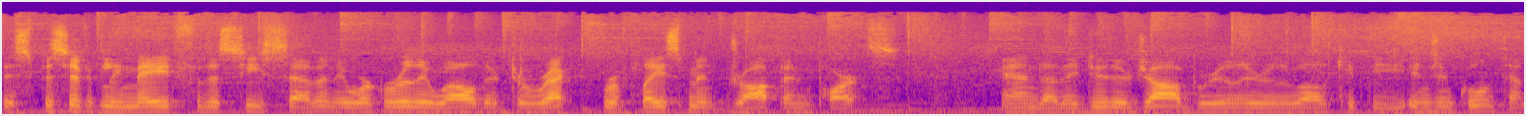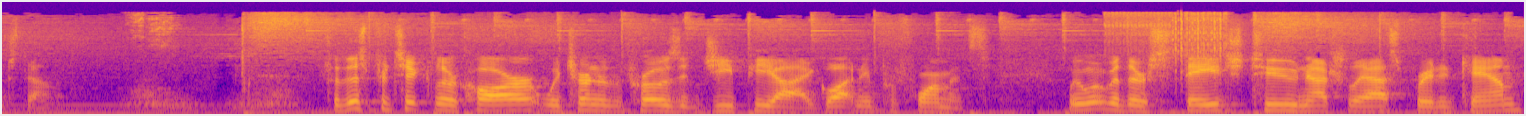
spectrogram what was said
They're specifically made for the C7. They work really well. They're direct replacement drop-in parts, and uh, they do their job really, really well to keep the engine coolant temps down. For this particular car, we turned to the pros at GPI, Gwatney Performance. We went with their stage two naturally aspirated cam.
